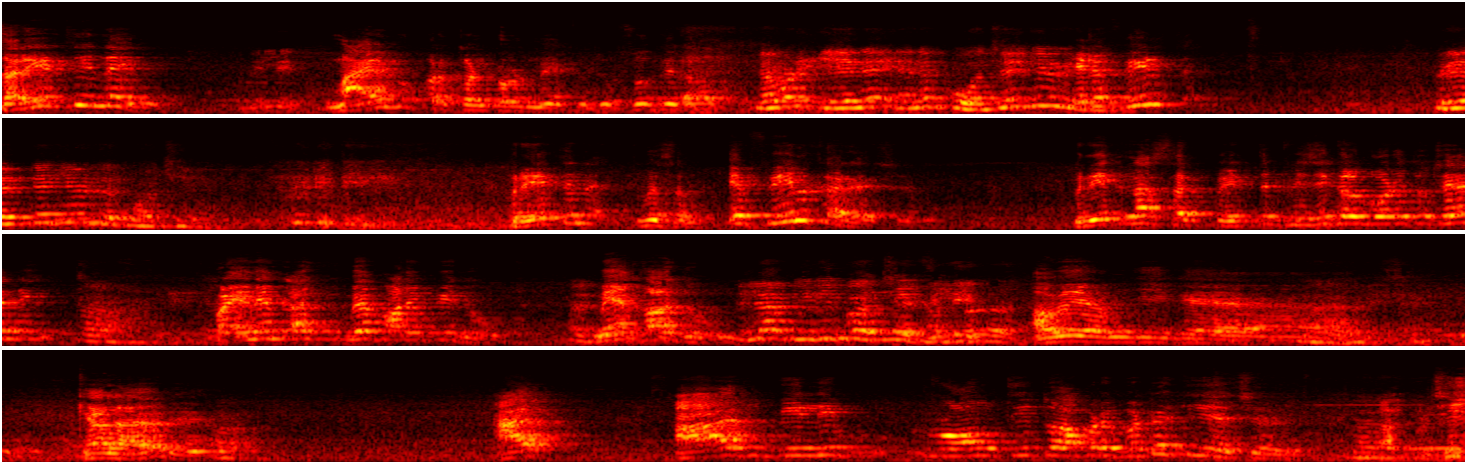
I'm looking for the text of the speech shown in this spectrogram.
શરીરથી નહીં. માઇન્ડ ઉપર કંટ્રોલ મેં કીધું શું કીધું? પણ એને એને પહોંચે કેવી એટલે ફીલ પ્રેતને કેવી રીતે પહોંચે? પ્રયત્ન એ ફીલ કરે છે. પ્રેતના સર ફિઝિકલ બોડી તો છે નહીં. પણ એને એમ લાગ્યું મેં પાણી પીધું મેં ખાધું. જ. હવે સમજી કે ખ્યાલ આવ્યો ને? આ આ બિલીફ રોંગથી તો આપણે ભટકીએ છીએ. છે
